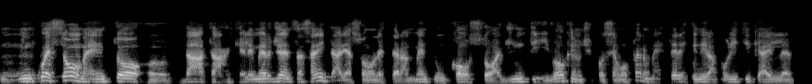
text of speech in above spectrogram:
in questo momento, eh, data anche l'emergenza sanitaria, sono letteralmente un costo aggiuntivo che non ci possiamo permettere, quindi la politica il,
